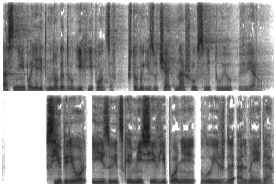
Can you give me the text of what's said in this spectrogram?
а с ними поедет много других японцев, чтобы изучать нашу святую веру. Сьюпериор иезуитской миссии в Японии Луиш де Альмейда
